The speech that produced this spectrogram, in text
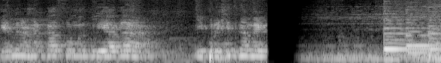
ಕೇಂದ್ರ ಹಣಕಾಸು ಮಂತ್ರಿಯಾದ ಈ ಪ್ರಸಿದ್ಧ Thank you.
